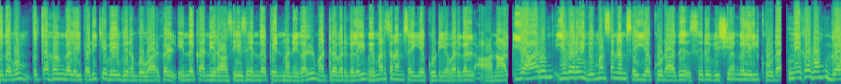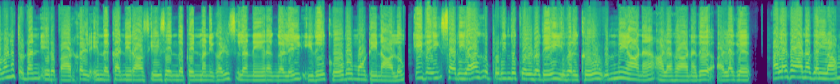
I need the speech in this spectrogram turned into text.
உதவும் புத்தகங்களை படிக்கவே விரும்புவார்கள். இந்த கன்னிராசியை சேர்ந்த பெண்மணிகள் மற்றவர்களை விமர்சனம் செய்யக்கூடியவர்கள். ஆனால் யாரும் இவரை விமர்சனம் செய்யக்கூடாது. சிறு விஷயங்களில் கூட மிகவும் கவனத்துடன் இருப்பார்கள். இந்த கன்னிராசியை சேர்ந்த பெண்மணிகள் சில நேரங்களில் இது கோபமூட்டினாலும் இதை சரியாக புரிந்து கொள்வதே இவருக்கு உண்மையான அழகானது. அழகு அழகானதெல்லாம்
